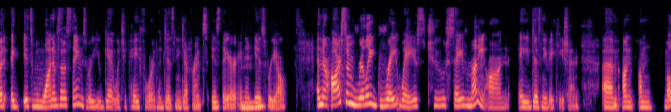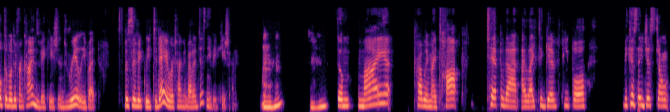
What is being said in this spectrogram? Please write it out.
but it, it's one of those things where you get what you pay for and the disney difference is there and mm-hmm. it is real and there are some really great ways to save money on a disney vacation um, on on multiple different kinds of vacations really but specifically today we're talking about a disney vacation mm-hmm. Mm-hmm. so my probably my top tip that i like to give people because they just don't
